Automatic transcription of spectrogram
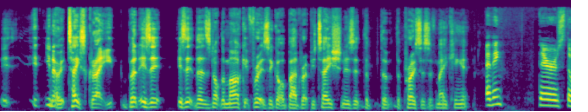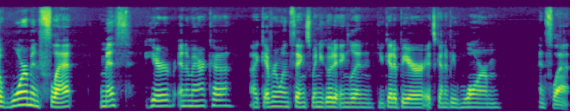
it, it, you know, it tastes great, but is it is it there's not the market for it? Has it got a bad reputation? Is it the the, the process of making it? I think there's the warm and flat myth here in America. Like everyone thinks when you go to England, you get a beer, it's going to be warm and flat,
